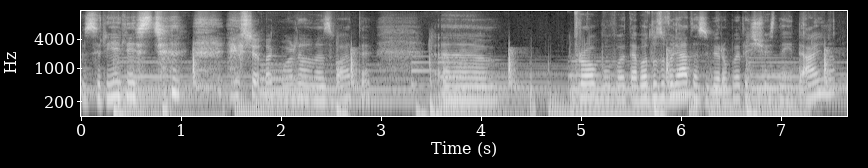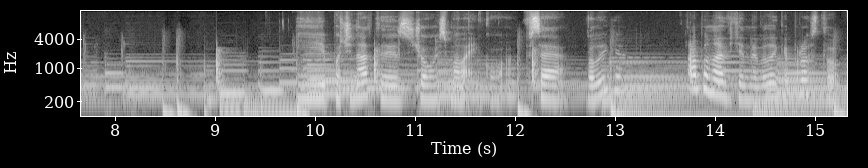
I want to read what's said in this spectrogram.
зрілість, якщо так можна назвати, е, пробувати або дозволяти собі робити щось не ідеально і починати з чогось маленького. Все велике, або навіть і невелике, просто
